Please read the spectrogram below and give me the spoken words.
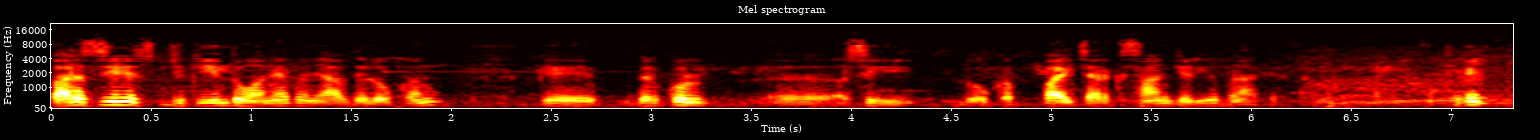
ਪਰ ਅਸੀਂ ਇਸ ਯਕੀਨ ਦਵਾਉਂਦੇ ਹਾਂ ਪੰਜਾਬ ਦੇ ਲੋਕਾਂ ਨੂੰ ਕਿ ਬਿਲਕੁਲ ਅਸੀਂ ਲੋਕ ਭਾਈਚਾਰਕ ਸਾਂਝ ਜਿਹੜੀ ਹੈ ਬਣਾ ਕੇ ਰੱਖਾਂਗੇ। ਠੀਕ ਹੈ।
